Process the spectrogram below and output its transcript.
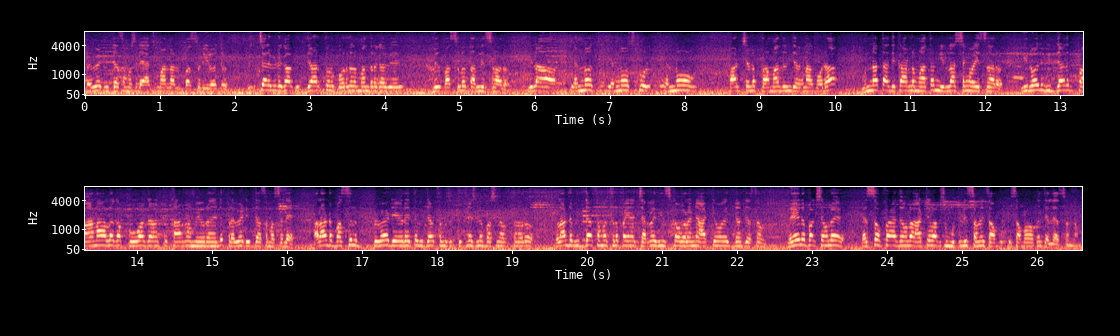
ప్రైవేట్ విద్యా సంస్థల యాజమాన్యాలు బస్సులు ఈరోజు విచ్చలవిడిగా విద్యార్థులు గొర్రెల మందలుగా బస్సులో తరలిస్తున్నారు. ఇలా ఎన్నో ఎన్నో స్కూల్ ఎన్నో పాఠశాల ప్రమాదం జరిగినా కూడా ఉన్నత అధికారులు మాత్రం నిర్లక్ష్యంగా వహిస్తున్నారు. ఈరోజు విద్యార్థులు ప్రాణాలుగా పోవడానికి కారణం ఎవరంటే ప్రైవేట్ విద్యా సమస్యలే అలాంటి బస్సులు ప్రైవేట్ ఎవరైతే విద్యా సంస్థలు ఫిట్నెస్ బస్సులు నడుపుతున్నారో అలాంటి విద్యా సంస్థల పైన చర్యలు తీసుకోవాలని ఆర్టీఓ విజ్ఞప్తి చేస్తాం. లేని పక్షంలో ఎస్ఎఫ్ ఆధ్వర్యంలో ఆర్టీఓ ఆఫీస్ ముట్టడిస్తామని తెలియజేస్తున్నాం.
